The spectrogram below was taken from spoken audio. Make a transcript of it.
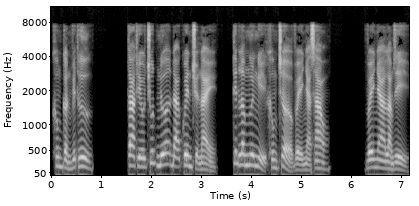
không cần viết thư. Ta thiếu chút nữa đã quên chuyện này, tiết lâm ngươi nghỉ không trở về nhà sao? Về nhà làm gì?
